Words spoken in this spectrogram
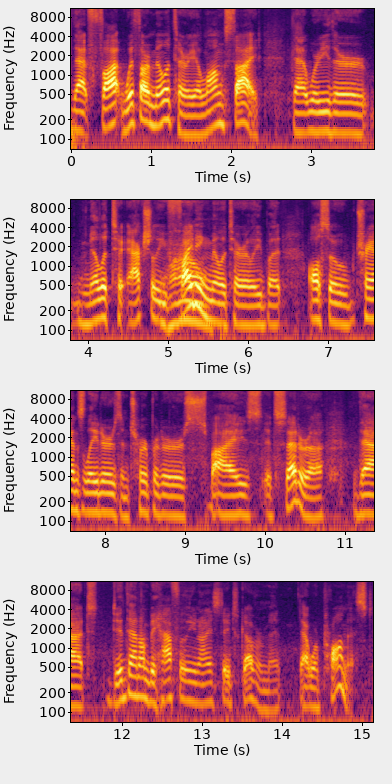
that fought with our military alongside that were either military actually Wow. fighting militarily but also translators interpreters spies etc that did that on behalf of the united states government that were promised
